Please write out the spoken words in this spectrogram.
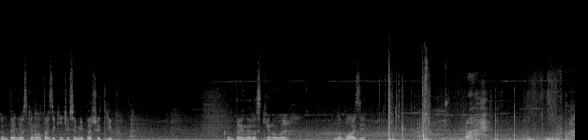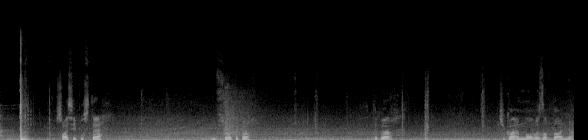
Контейнер скинув, так закінчився мій перший тріп. Контейнери скинули на базі. Шасі пусте. І все, тепер. Тепер чекаємо нове завдання.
